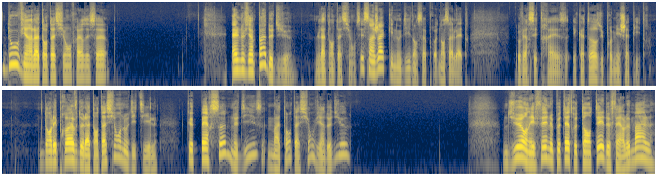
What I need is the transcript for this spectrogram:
D'où vient la tentation, frères et sœurs? Elle ne vient pas de Dieu, la tentation. C'est Saint Jacques qui nous dit dans sa, lettre, au verset 13 et 14 du premier chapitre. Dans l'épreuve de la tentation, nous dit-il, que personne ne dise Ma tentation vient de Dieu. Dieu, en effet, ne peut être tenté de faire le mal.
